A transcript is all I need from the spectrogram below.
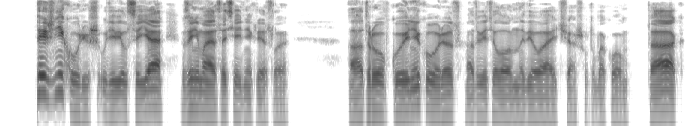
— Ты ж не куришь, — удивился я, занимая соседнее кресло. — А трубку и не курят, — ответил он, набивая чашу табаком. — Так,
